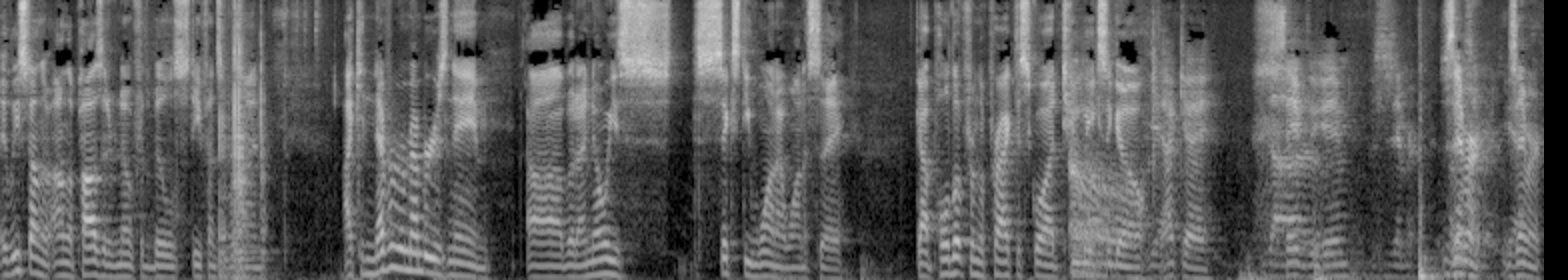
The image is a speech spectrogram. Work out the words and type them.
at least on the on the positive note for the Bills' defensive line, I can never remember his name, uh, but I know he's sixty one. I want to say, got pulled up from the practice squad two weeks ago. Yeah. That guy Uh, saved the game. Zimmer. Zimmer, yeah. Zimmer,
